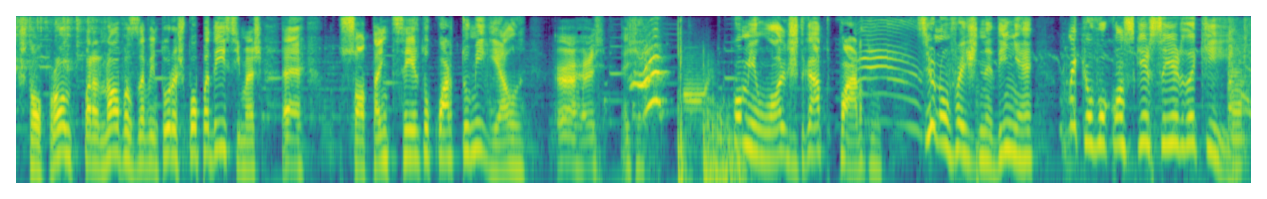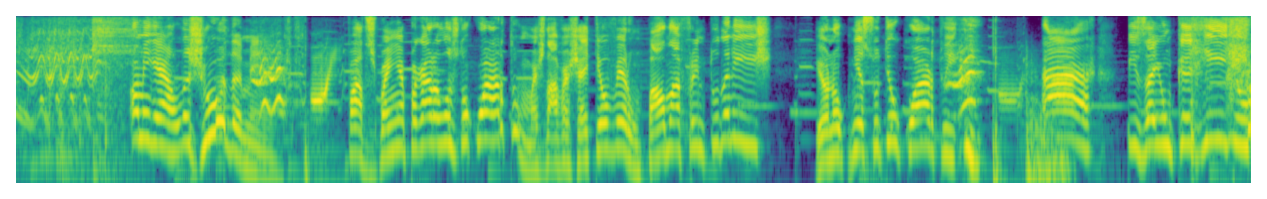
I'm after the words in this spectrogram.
Estou pronto para novas aventuras poupadíssimas. Ah, só tenho de sair do quarto do Miguel. Com mil olhos de gato pardo. Se eu não vejo nadinha, como é que eu vou conseguir sair daqui? Oh Miguel, ajuda-me! Fazes bem em apagar a luz do quarto, mas dava jeito eu ver um palmo à frente do nariz. Eu não conheço o teu quarto e. Ah! Pisei um carrinho!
